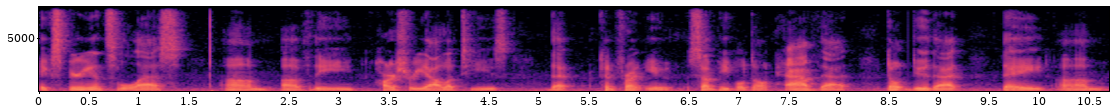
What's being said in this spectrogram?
experience less um, of the harsh realities that confront you. Some people don't have that, don't do that. They um,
